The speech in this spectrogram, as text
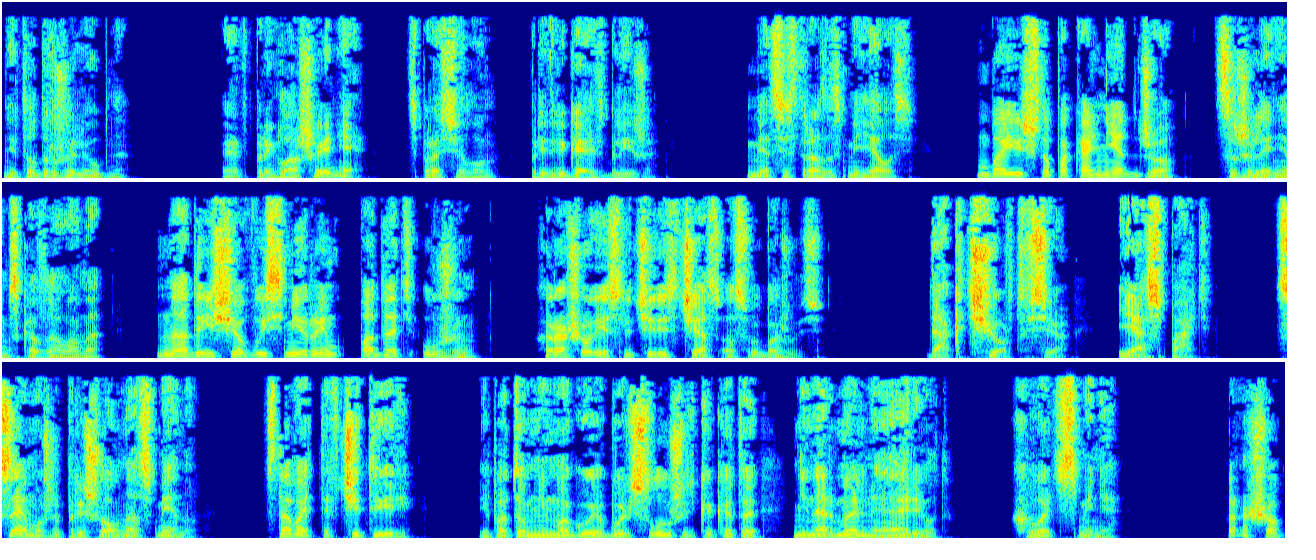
не то дружелюбно. «Это приглашение?» — спросил он, придвигаясь ближе. Медсестра засмеялась. «Боюсь, что пока нет, Джо», — с сожалением сказала она. Надо еще восьмерым подать ужин. Хорошо, если через час освобожусь. Да к черту все. Я спать. Сэм уже пришел на смену. Вставать-то в четыре. И потом не могу я больше слушать, как это ненормальное орет. Хватит с меня. Хорошо.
